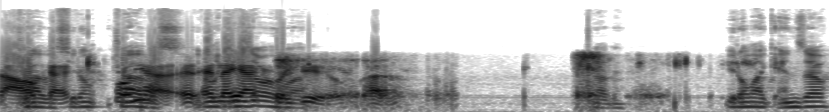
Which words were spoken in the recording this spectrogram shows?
Oh, Travis, okay. you don't- well, Travis, yeah, you and, don't they Enzo actually do. Uh, Travis. You don't like Enzo?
